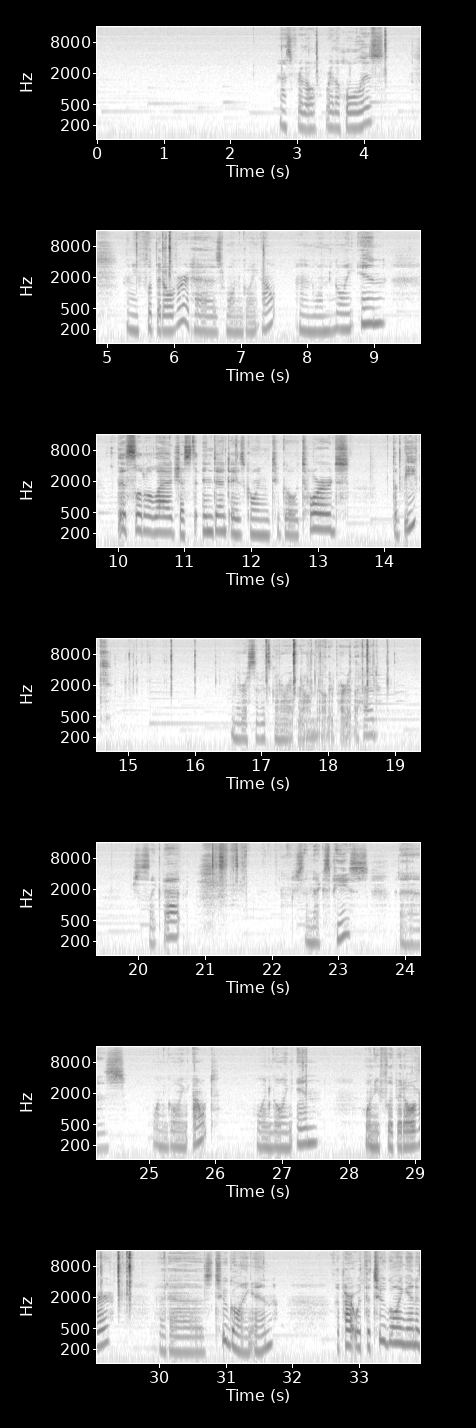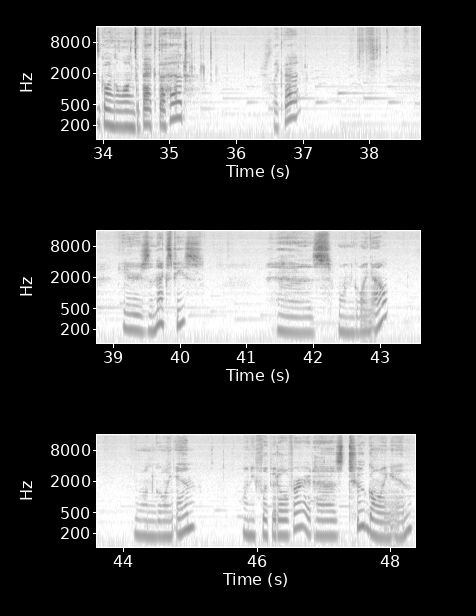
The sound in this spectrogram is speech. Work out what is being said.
That's for the where the hole is. And you flip it over, it has one going out and one going in. This little ledge, as the indent, is going to go towards the beak. And the rest of it's going to wrap around the other part of the head. Just like that. Here's the next piece. It has one going out, one going in. When you flip it over, it has two going in, the part with the two going in is going along the back of the head, just like that. Here's the next piece. It has one going out, one going in. When you flip it over, it has two going in.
